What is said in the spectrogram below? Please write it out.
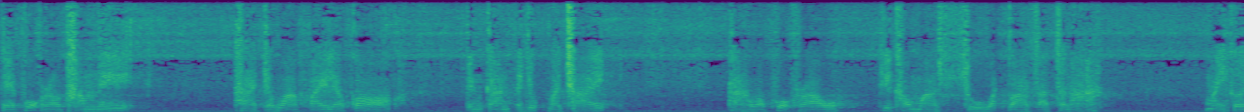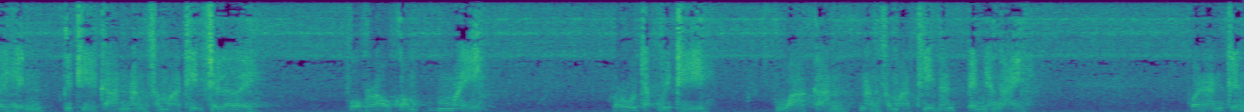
แต่พวกเราทำนี้ ถ้าจะว่าไปแล้วก็เป็นการประยุกต์มาใช้ ถ้าว่าพวกเราที่เข้ามาสู่วัดวาศาสนา ไม่เคยเห็นวิธีการนั่งสมาธิเลย พวกเราก็ไม่รู้จักวิธีว่าการนั่งสมาธินั้นเป็นยังไง เพราะนั้นจึง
